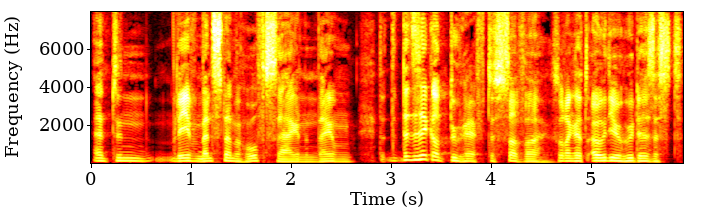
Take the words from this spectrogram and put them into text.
En toen bleven mensen naar mijn hoofd zagen. En daarom, dit, is ik aan toegeef, dus ça va. Zolang het audio goed is, is het,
